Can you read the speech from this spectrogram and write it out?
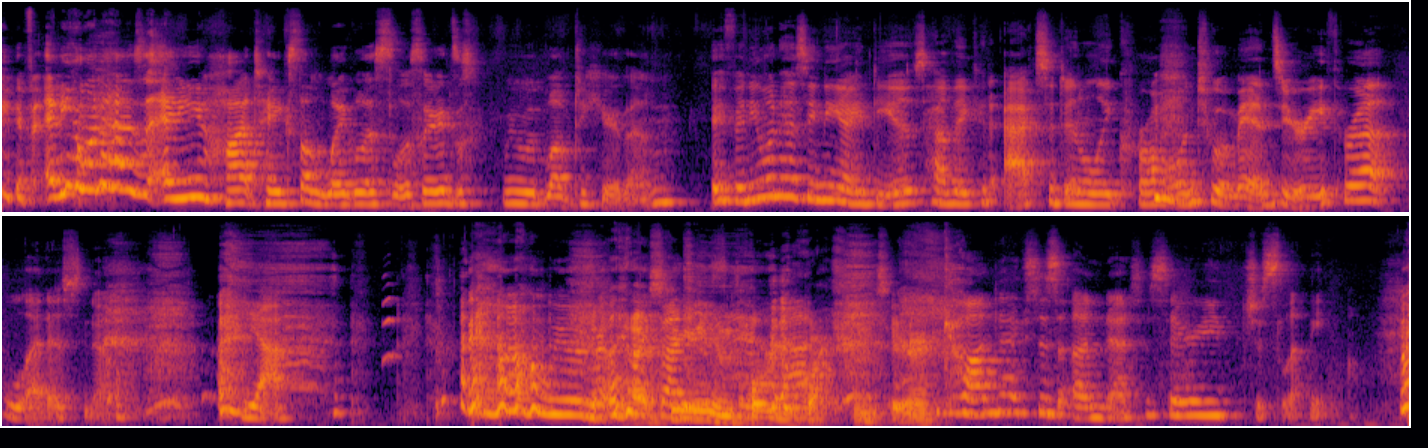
If anyone has any hot takes on legless lizards, we would love to hear them. If anyone has any ideas how they could accidentally crawl into a man's urethra, let us know. Yeah. we would really like to Asking understand important that. questions here. Context is unnecessary. Just let me know.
